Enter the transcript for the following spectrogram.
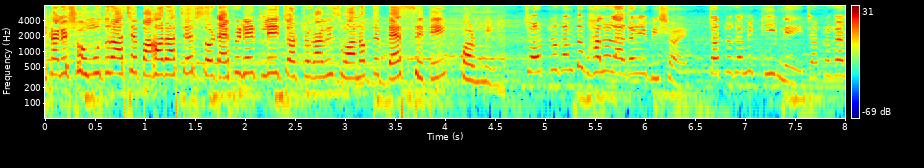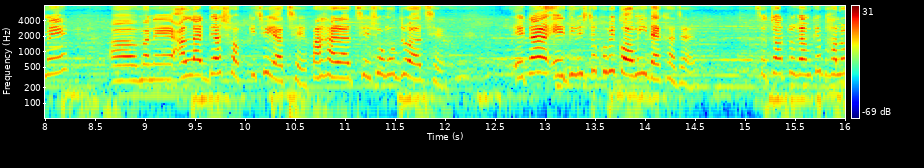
এখানে সমুদ্র আছে পাহাড় আছে so definitely Chattogram is one of the best city for me Chattogram তো ভালো লাগারই বিষয়। চট্টগ্রামে কি নেই? চট্টগ্রামে মানে আল্লাহর দেওয়া সব কিছুই আছে। পাহাড় আছে সমুদ্র আছে। এটা, এই জিনিসটা খুবই কমই দেখা যায়। সো চট্টগ্রামকে ভালো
